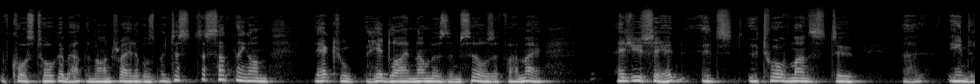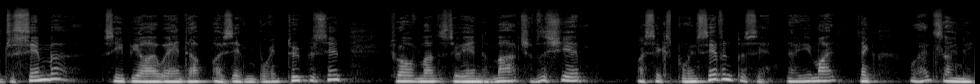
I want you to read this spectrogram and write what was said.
of course, talk about the non-tradables, but just just something on the actual headline numbers themselves, if I may. As you said, it's the 12 months to uh, end of December. CPI went up by 7.2%. 12 months to end of March of this year by 6.7%. Now, you might think, well, that's only you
